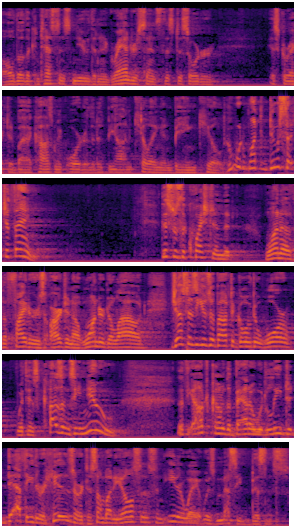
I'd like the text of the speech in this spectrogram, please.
although the contestants knew that in a grander sense this disorder is corrected by a cosmic order that is beyond killing and being killed. Who would want to do such a thing? This was the question that one of the fighters, Arjuna, wondered aloud. Just as he was about to go to war with his cousins, he knew that the outcome of the battle would lead to death, either his or to somebody else's, and either way it was messy business.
